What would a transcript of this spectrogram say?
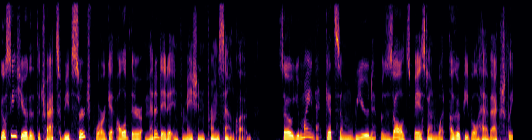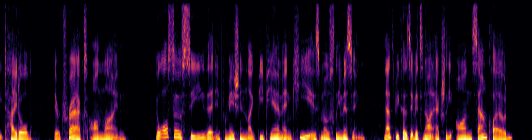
You'll see here that the tracks we've searched for get all of their metadata information from SoundCloud. So you might get some weird results based on what other people have actually titled their tracks online. You'll also see that information like BPM and key is mostly missing. And that's because if it's not actually on SoundCloud,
